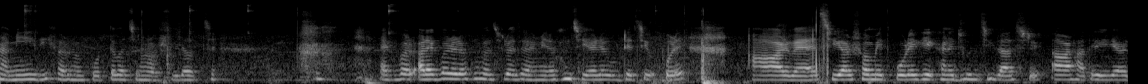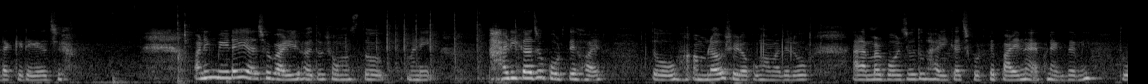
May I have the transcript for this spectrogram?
নামিয়ে দিই, কারণ পড়তে পারছে না অসুবিধা হচ্ছে। একবার, আরেকবার এরকম হয়েছিল যে আমি এরকম চেয়ারে উঠেছি উপরে, আর চেয়ার সমেত পড়ে গিয়ে এখানে ঝুলছি লাস্টে আর হাতের এই জায়গাটা কেটে গেছে। অনেক মেয়েরাই আছো বাড়ির, হয়তো সমস্ত মানে ভারী কাজও করতে হয়, তো আমরাও সেরকম, আমাদেরও, আর আমার বর যেহেতু ভারী কাজ করতে পারে না এখন একদমই, তো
